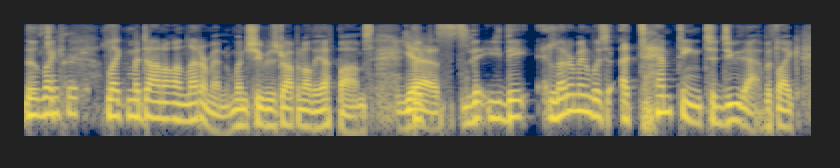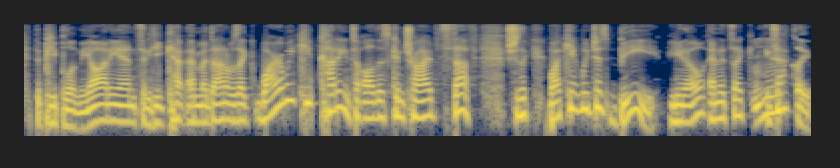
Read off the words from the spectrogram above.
The, like Agreed. like Madonna on Letterman when she was dropping all the f bombs. yes. the, the Letterman was attempting to do that with like the people in the audience, and he kept and Madonna was like, "Why are we keep cutting to all this contrived stuff?" She's like, "Why can't we just be?" You know, and it's like Mhm. exactly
